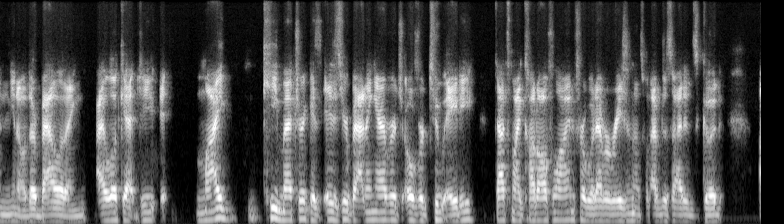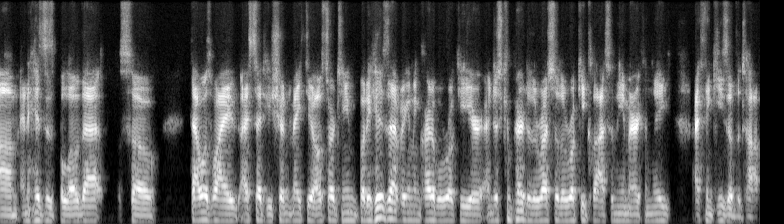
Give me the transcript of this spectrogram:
and you know they're balloting, I look at do you, my key metric is is your batting average over 280 that's my cutoff line for whatever reason. That's what I've decided is good. Um, and his is below that. So that was why I said he shouldn't make the All Star team. But he is having an incredible rookie year. And just compared to the rest of the rookie class in the American League, I think he's at the top.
